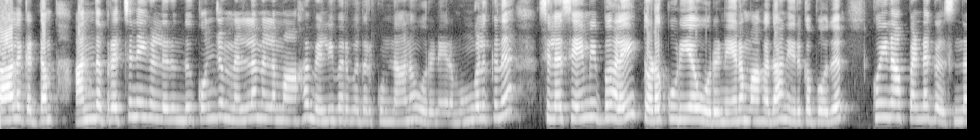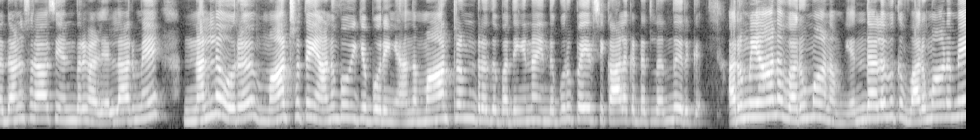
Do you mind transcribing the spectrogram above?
காலகட்டம் அந்த பிரச்சனைகளிலிருந்து கொஞ்சம் மெல்ல மெல்லமாக வெளிவருவதற்கு உண்டான ஒரு நேரம். உங்களுக்குன்னு சில சேமிப்புகளை தொடக்கூடிய ஒரு நேரமாக தான் இருக்க போது குயின் ஆஃப் பெண்டகிள்ஸ் இந்த தனுசு ராசி என்பர்கள் எல்லாருமே நல்ல ஒரு மாற்றத்தை அனுபவிக்க போகிறீங்க அந்த மாற்றம்ன்றது பார்த்திங்கன்னா இந்த குரு பயிற்சி காலகட்டத்திலேருந்து இருக்குது அருமையான வருமானம். எந்த அளவுக்கு வருமானமே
